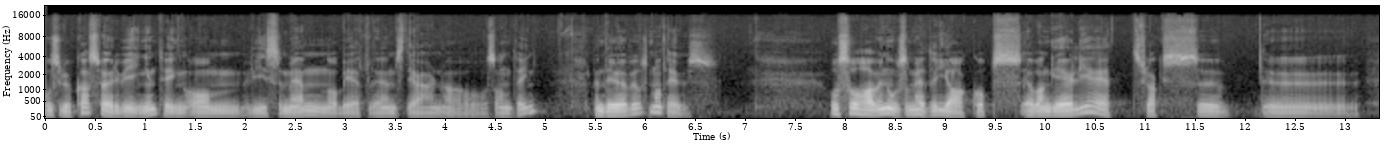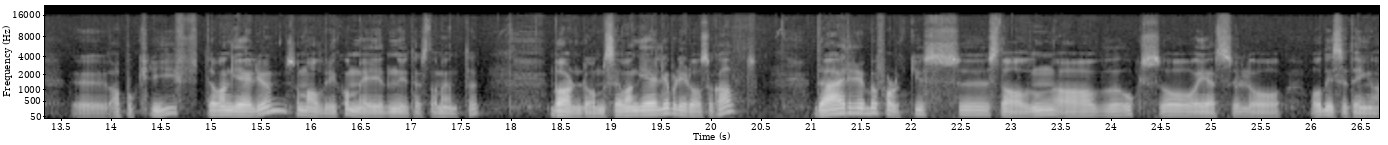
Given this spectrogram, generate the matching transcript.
Hos Lukas hører vi ingenting om vise menn og Betlehemstjerna og sånne ting. Men det gjør vi hos Matteus. Og så har vi noe som heter Jakobsevangeliet, et slags uh, uh, apokryft evangelium som aldri kom med i Det nye testamentet. Barndomsevangeliet blir det også kalt. Der befolkes uh, stallen av okse og esel og, og disse tinga.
